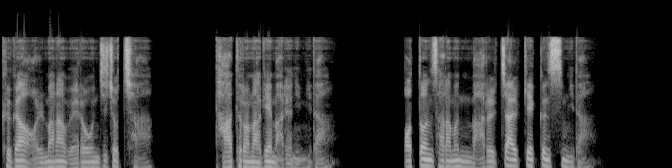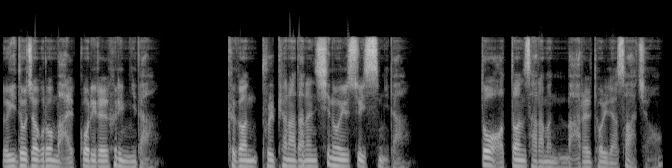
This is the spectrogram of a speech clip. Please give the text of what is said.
그가 얼마나 외로운지조차 다 드러나게 마련입니다. 어떤 사람은 말을 짧게 끊습니다. 의도적으로 말꼬리를 흐립니다. 그건 불편하다는 신호일 수 있습니다. 또 어떤 사람은 말을 돌려서 하죠.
